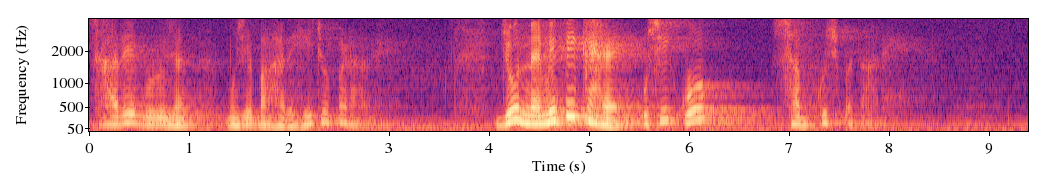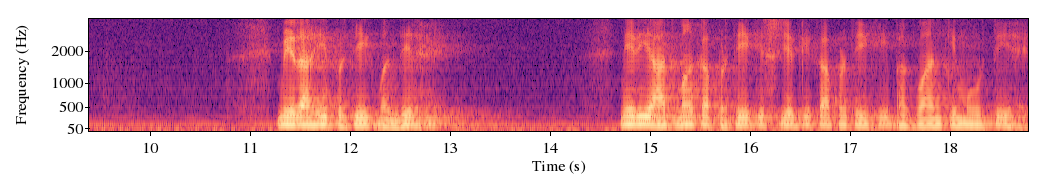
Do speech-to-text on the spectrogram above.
सारे गुरुजन मुझे बाहर ही जो पढ़ा रहे जो नैमितिक है, उसी को सब कुछ बता रहे मेरा ही प्रतीक मंदिर है। मेरी आत्मा का प्रतीक, इस यज्ञ का प्रतीक ही भगवान की मूर्ति है।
